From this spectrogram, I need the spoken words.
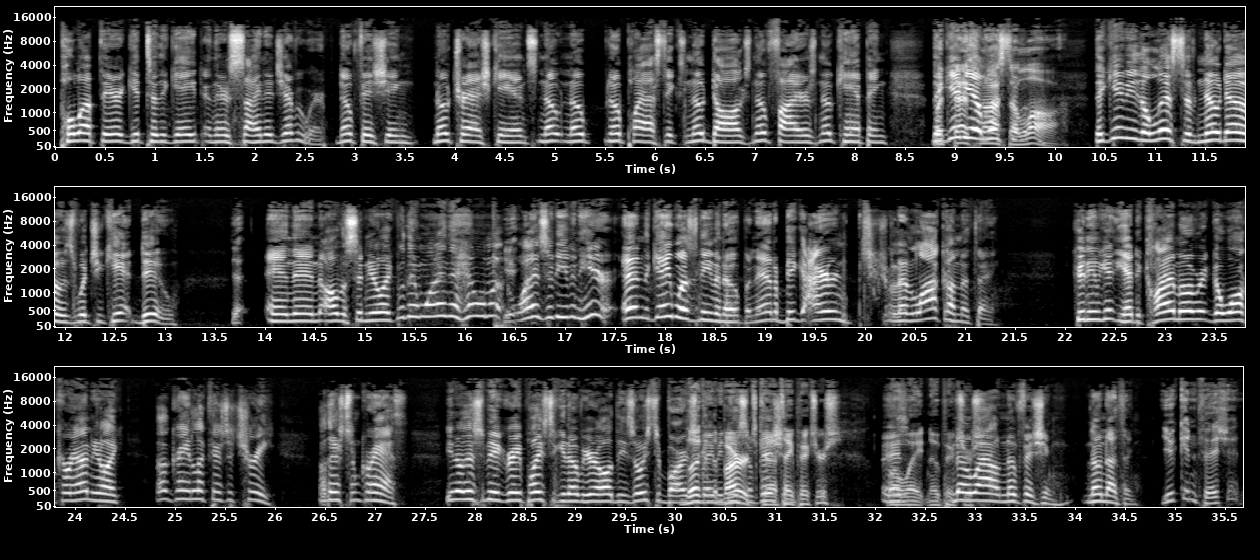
Pull up there, get to the gate, and there's signage everywhere. No fishing, no trash cans, no no no plastics, no dogs, no fires, no camping. They but give you a list the of law. they give you the list of no dos, which you can't do. Yeah. And then all of a sudden you're like, well, then why in the hell am I, why is it even here? And the gate wasn't even open. They had a big iron lock on the thing. Couldn't even get. You had to climb over it, go walk around. And you're like, oh great, look, there's a tree. Oh, there's some grass. You know, this would be a great place to get over here. All these oyster bars. Look at maybe the do some birds. Can I fishing. take pictures? And- oh wait, no pictures. No, wow, no fishing, no nothing. You can fish it.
